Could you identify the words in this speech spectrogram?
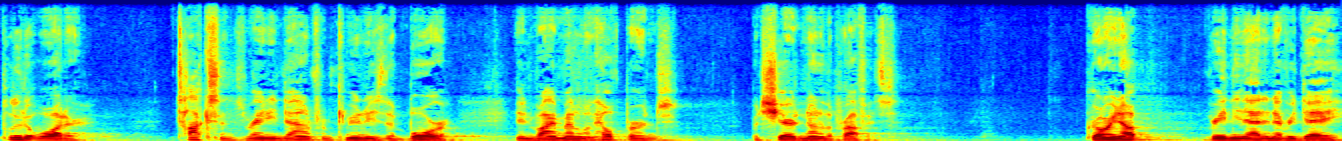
polluted water, toxins raining down from communities that bore the environmental and health burdens but shared none of the profits. Growing up, breathing that in every day,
